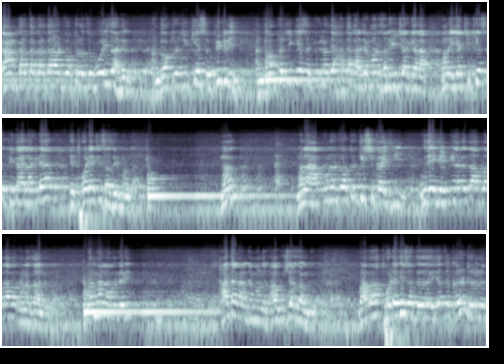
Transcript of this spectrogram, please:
काम करता करता डॉक्टरचं बोई झालं आणि डॉक्टरची केस पिकली. आणि डॉक्टरची केस पिकल्यावर त्या हाताखालच्या माणसाने विचार केला मला याची केस पिकायला लागल्या हे थोड्या दिवसाचे म्हणला. मग? मला आपण डॉक्टर की शिकायची? उद्या हे मिळालं आलं तर आपला दवाखाना चालू. पण म्हणला मंडळी हाताखालचा माणूस. हा हुशार सांगतो. बाबा थोड्या दिवसात याचं खरं ठरलं.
